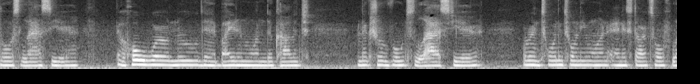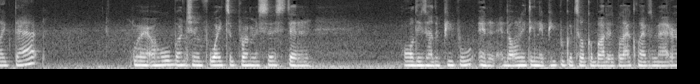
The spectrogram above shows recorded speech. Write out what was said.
lost last year. The whole world knew that Biden won the college electoral votes last year. We're in 2021 and it starts off like that, where a whole bunch of white supremacists and all these other people, and, and the only thing that people could talk about is Black Lives Matter.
